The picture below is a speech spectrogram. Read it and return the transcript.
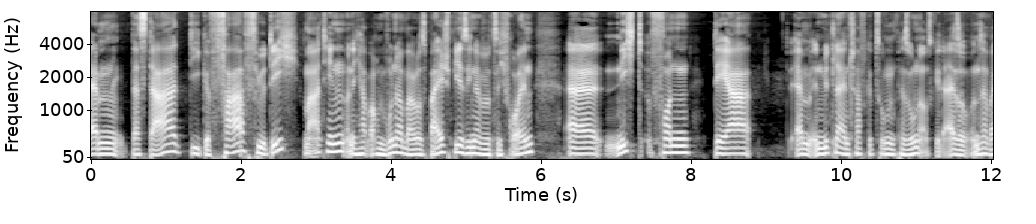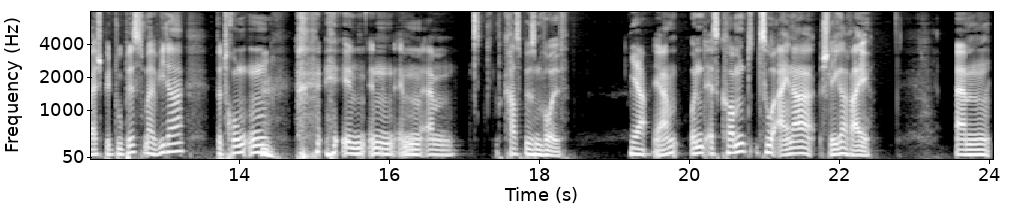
ähm, dass da die Gefahr für dich, Martin, und ich habe auch ein wunderbares Beispiel, Sina wird sich freuen, äh, nicht von der ähm, in Mitleidenschaft gezogenen Person ausgeht. Also unser Beispiel, du bist mal wieder betrunken im, in, im ähm, krass bösen Wolf. Ja. Ja, und es kommt zu einer Schlägerei. Ähm,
